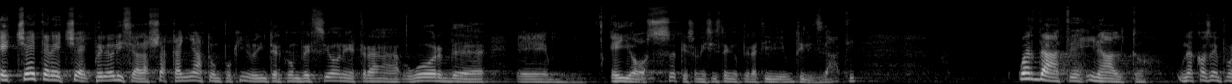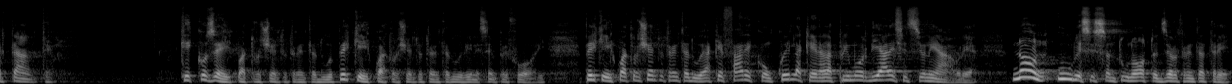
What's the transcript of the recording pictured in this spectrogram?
eccetera, eccetera. Quello lì si è sciaccagnato un pochino l'interconversione tra Word e, e iOS, che sono i sistemi operativi utilizzati. Guardate in alto una cosa importante. Che cos'è il 432? Perché il 432 viene sempre fuori? Perché il 432 ha a che fare con quella che era la primordiale sezione aurea, non 1,618 e 033,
